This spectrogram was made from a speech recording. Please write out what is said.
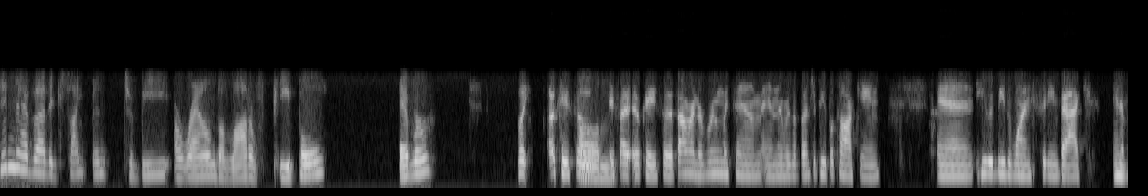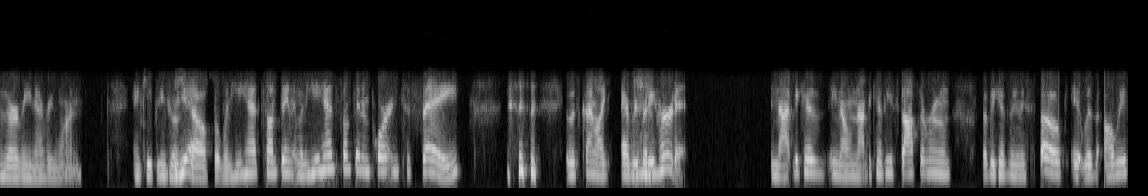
didn't have that excitement to be around a lot of people ever. Like okay, so Um, if I okay, so if I were in a room with him and there was a bunch of people talking, and he would be the one sitting back and observing everyone and keeping to Yes. himself. But when he had something, when he had something important to say, it was kind of like everybody heard it. Not because you know, not because he stopped the room, but because when he spoke, it was always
